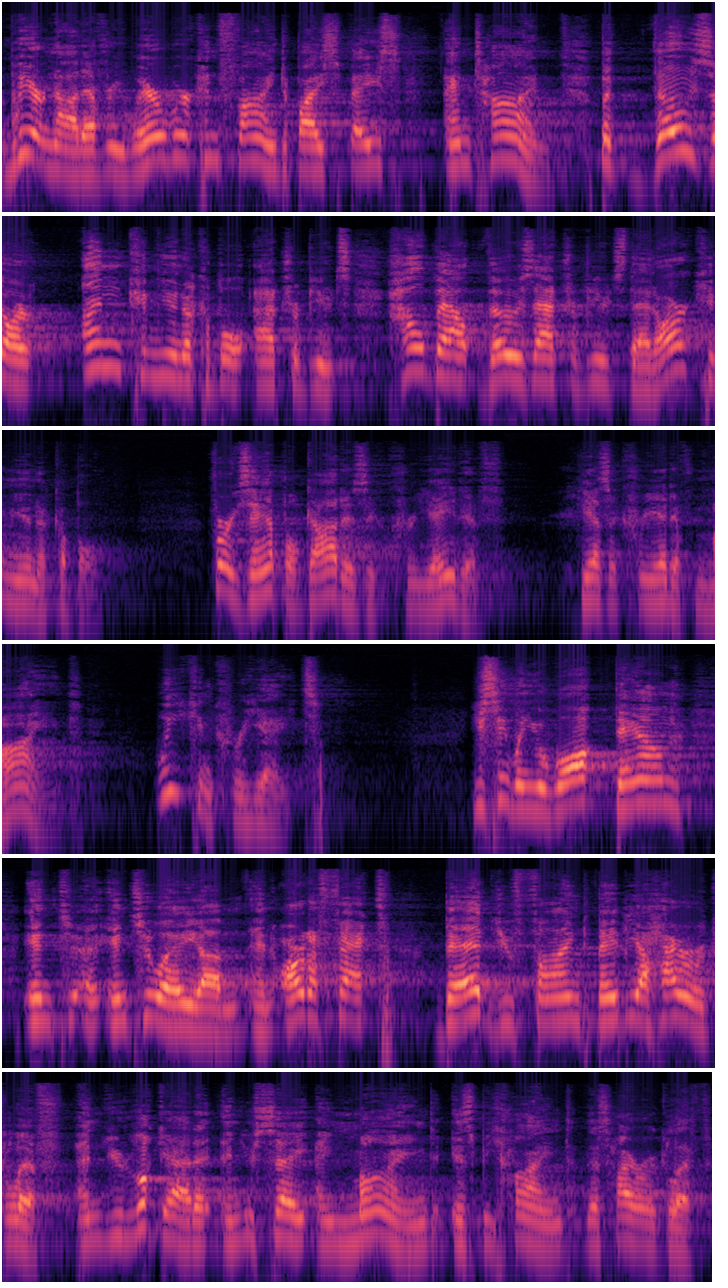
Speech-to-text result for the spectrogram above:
We are not everywhere. We're confined by space and time. But those are uncommunicable attributes. How about those attributes that are communicable? For example, God is a creative. He has a creative mind. We can create. You see, when you walk down into, into a, um, an artifact bed, you find maybe a hieroglyph, and you look at it and you say, a mind is behind this hieroglyph.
